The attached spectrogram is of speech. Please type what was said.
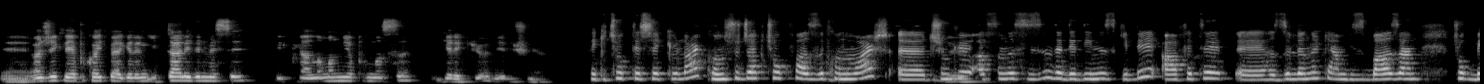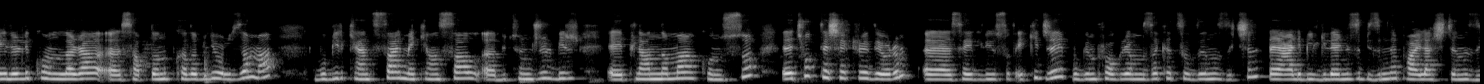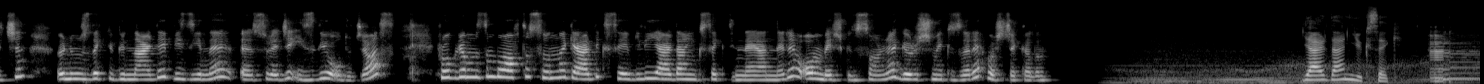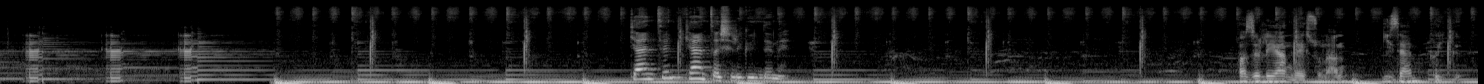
e, öncelikle yapı kayıt belgelerinin iptal edilmesi, bir planlamanın yapılması gerekiyor diye düşünüyorum. Peki çok teşekkürler. Konuşacak çok fazla konu var. E, çünkü evet. aslında sizin de dediğiniz gibi afete e, hazırlanırken biz bazen çok belirli konulara e, saplanıp kalabiliyoruz ama bu bir kentsel, mekansal, e, bütüncül bir e, planlama konusu. E, çok teşekkür ediyorum sevgili Yusuf Ekici. Bugün programımıza katıldığınız için, değerli bilgilerinizi bizimle paylaştığınız için önümüzdeki günlerde biz yine süreci izliyor olacağız. Programımızın bu hafta sonuna geldik. Sevgili Yerden Yüksek dinleyenleri 15 gün sonra görüşmek üzere. Hoşçakalın. Yerden Yüksek Kentin kent aşırı gündemi. Hazırlayan ve sunan Gizem Kıykı.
